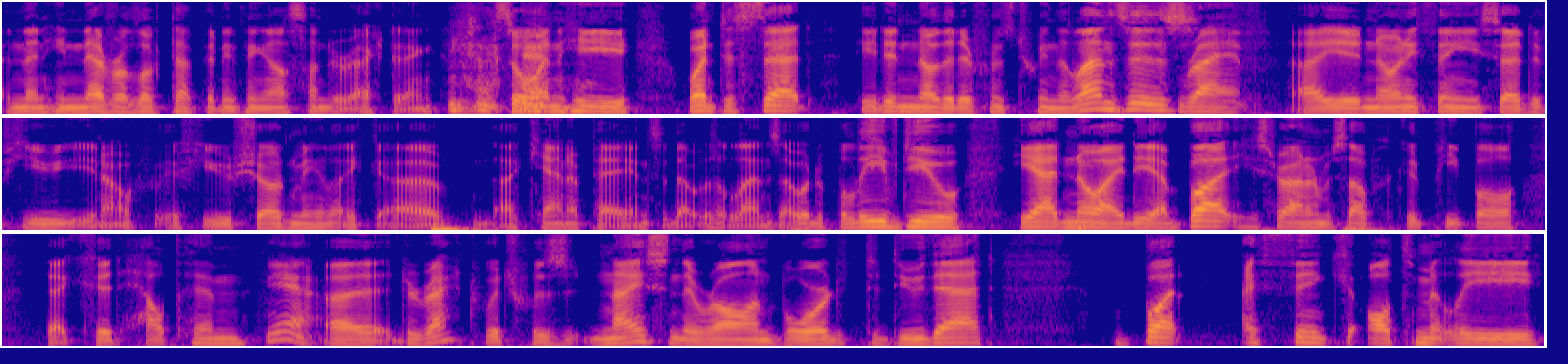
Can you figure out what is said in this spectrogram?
And then he never looked up anything else on directing. so when he went to set, he didn't know the difference between the lenses. Right. Uh, he didn't know anything. He said, if you, you know, if you showed me like a, a canopy and said that was a lens, I would have believed you. He had no idea, but he surrounded himself with good people that could help him Yeah. uh, direct, which was nice, and they were all on board to do that. But I think ultimately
